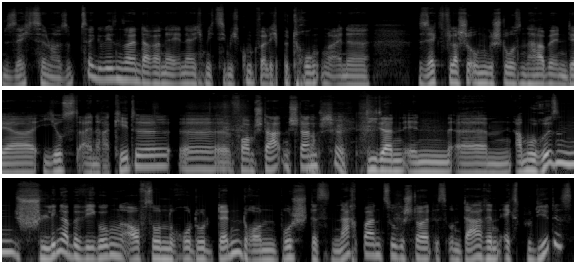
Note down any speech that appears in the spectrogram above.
16 oder 17 gewesen sein. Daran erinnere ich mich ziemlich gut, weil ich betrunken eine Sektflasche umgestoßen habe, in der just eine Rakete äh, vorm Starten stand, schön. die dann in ähm, amorösen Schlingerbewegungen auf so einen Rhododendronbusch des Nachbarn zugesteuert ist und darin explodiert ist.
